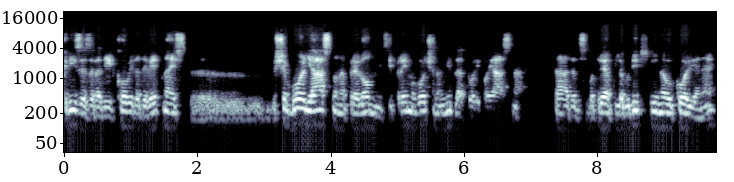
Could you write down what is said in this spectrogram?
krize, zaradi COVID-19, ehm, še bolj jasno na prelomnici. Prej mogoče nam ni bila toliko jasna, ta, da se bo treba prilagoditi tudi na okolje. Ne.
